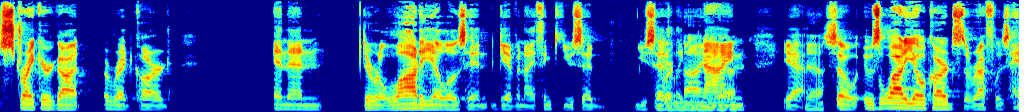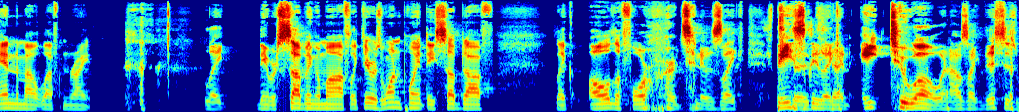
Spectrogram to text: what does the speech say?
striker got a red card, and then there were a lot of yellows in given. I think you said you said like nine. nine. Yeah. Yeah. yeah. So it was a lot of yellow cards. The ref was handing them out left and right. like they were subbing them off. Like there was one point they subbed off like all the forwards and it was like basically like an 8-2-0 and I was like this is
